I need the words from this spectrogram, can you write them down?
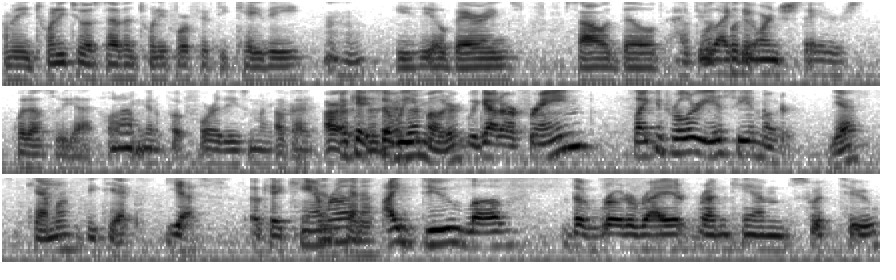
I mean, 2207, 2450 kV, Mm-hmm. EZO bearings, solid build. I do Let's like the orange stators. what else we got. Hold on, I'm gonna put four of these in my Okay. All right, Okay, so so, we our motor. we got our frame, flight controller, ESC, and motor. Yeah, camera, VTX. Yes. Okay, camera. Antenna. I do love the Rotor Riot Runcam Swift 2,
